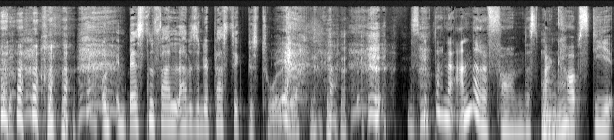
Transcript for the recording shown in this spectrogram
Und im besten Fall haben sie eine Plastikpistole. Ja. Es gibt noch eine andere Form des mhm. Bankraubs, die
